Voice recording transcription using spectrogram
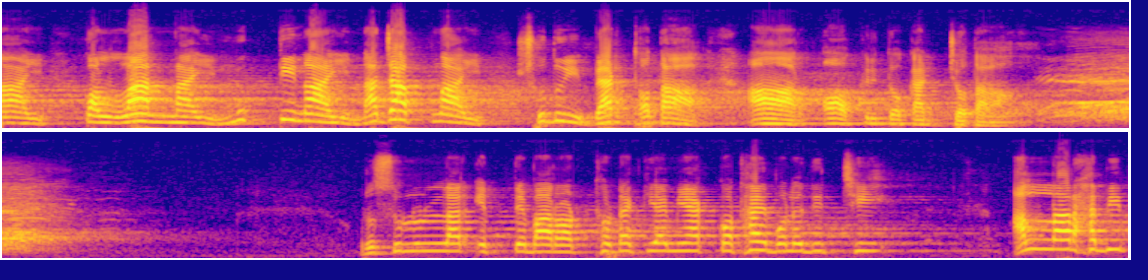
নাই, কল্যাণ নাই, মুক্তি নাই, নাজাত নাই, শুধুই ব্যর্থতা আর অকৃতকার্যতা। রসুল্লাহর ইত্তেবার অর্থটা কি আমি এক কথায় বলে দিচ্ছি? আল্লাহর হাবিব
